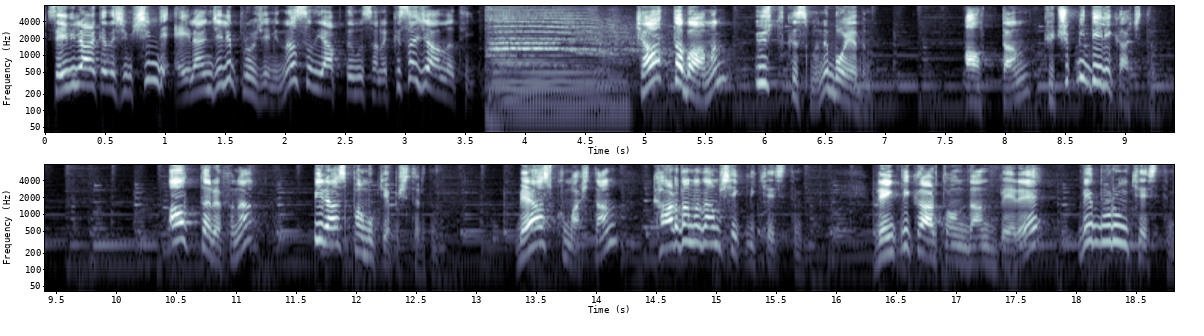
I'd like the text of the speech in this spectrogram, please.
Sevgili arkadaşım şimdi eğlenceli projemi nasıl yaptığımı sana kısaca anlatayım. Kağıt tabağımın üst kısmını boyadım. Alttan küçük bir delik açtım. Alt tarafına biraz pamuk yapıştırdım. Beyaz kumaştan kardan adam şekli kestim. Renkli kartondan bere ve burun kestim.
